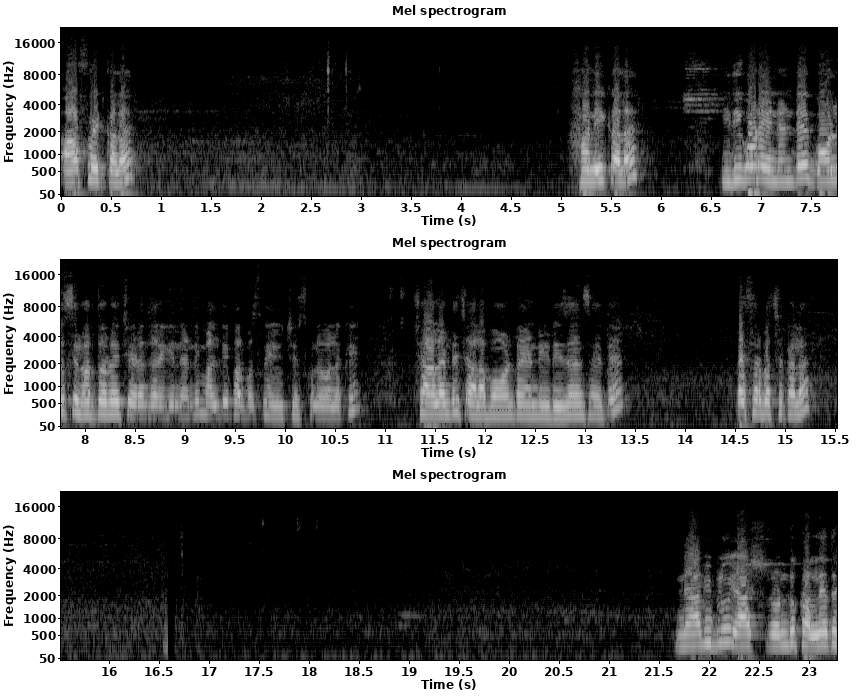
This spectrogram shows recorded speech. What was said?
Off white colour honey colour ఇది కూడా ఏంటంటే గోల్డ్ సిల్వర్తోనే చేయడం జరిగిందండి. మల్టీపర్పస్గా యూజ్ చేసుకునే వాళ్ళకి. చాలా అంటే చాలా బాగుంటాయండి ఈ డిజైన్స్ అయితే. పెసరపచ్చ కలర్. నావీ బ్లూ యాష్ రెండు కళ్ళైతే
